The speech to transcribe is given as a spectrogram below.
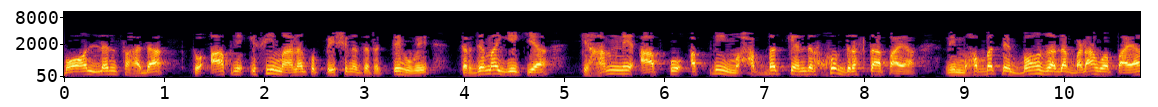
بول لن فہدا تو آپ نے اسی معنی کو پیش نظر رکھتے ہوئے ترجمہ یہ کیا کہ ہم نے آپ کو اپنی محبت کے اندر خود رفتہ پایا یعنی محبت میں بہت زیادہ بڑا ہوا پایا،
